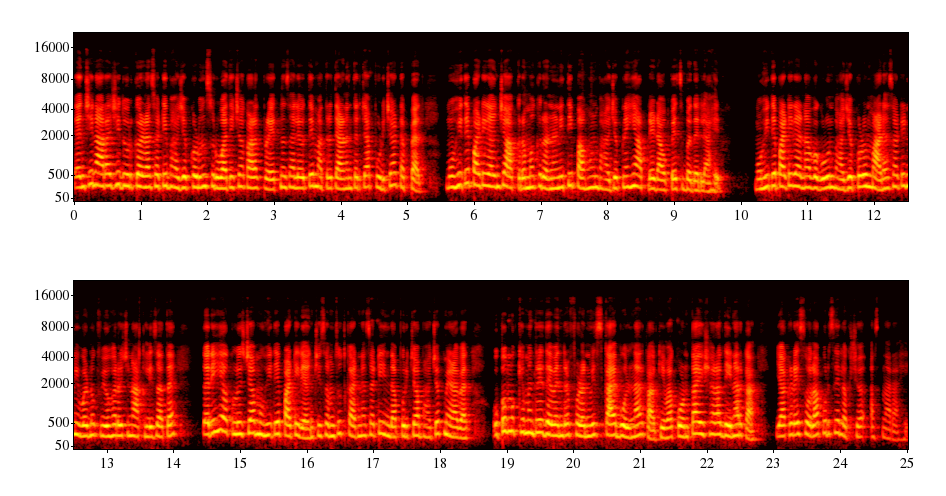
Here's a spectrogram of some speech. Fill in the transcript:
त्यांची नाराजी दूर करण्यासाठी भाजपकडून सुरुवातीच्या काळात प्रयत्न झाले होते मात्र त्यानंतरच्या पुढच्या टप्प्यात मोहिते पाटील यांची आक्रमक रणनीती पाहून भाजपनेही आपले डावपेच बदलले आहेत. मोहिते पाटील यांना वगळून भाजपकडून माढ्यासाठी निवडणूक व्यूहरचना आखली जात आहे तरीही अकलूजच्या मोहिते पाटील यांची समजूत काढण्यासाठी इंदापूरच्या भाजप मेळाव्यात उपमुख्यमंत्री देवेंद्र फडणवीस काय बोलणार का किंवा कोणता इशारा देणार का याकडे सोलापूरचे लक्ष असणार आहे.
